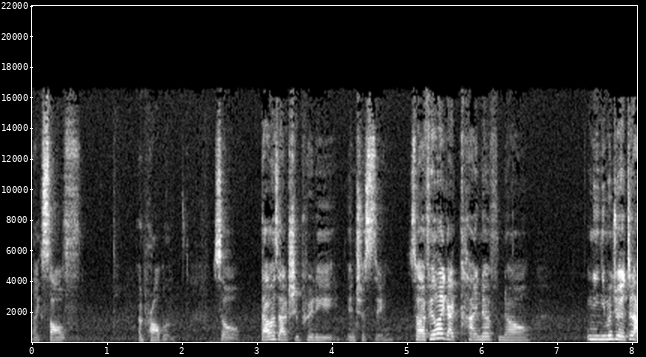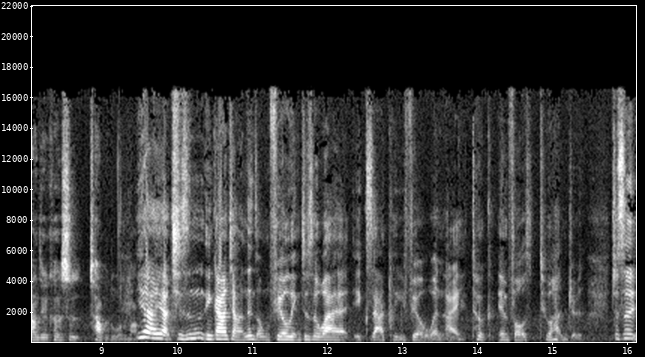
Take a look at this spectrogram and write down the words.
like solve a problem. So that was actually pretty interesting. So I feel like I kind of know. 你你们觉得这两节课是差不多的吗？Yeah, yeah. 其实你刚刚讲的那种 feeling，就是 what I exactly feel when I took Info Two Hundred，。就是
